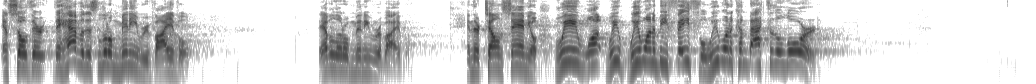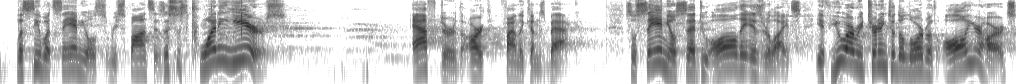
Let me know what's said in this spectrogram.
And so they have this little mini revival. They have a little mini revival and they're telling Samuel, we want, we, we want to be faithful. We want to come back to the Lord. Let's see what Samuel's response is. This is 20 years after the ark finally comes back. So Samuel said to all the Israelites, If you are returning to the Lord with all your hearts,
